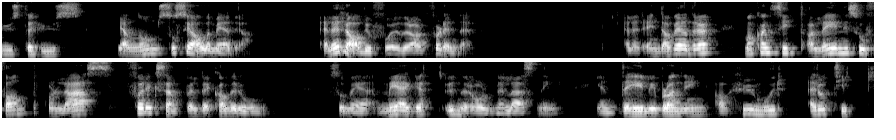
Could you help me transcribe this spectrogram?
hus til hus gjennom sosiale medier, eller radioforedrag for den del. Eller enda bedre, man kan sitte alene i sofaen og lese f.eks. Dekameronen, som er meget underholdende lesning i en deilig blanding av humor, erotikk,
